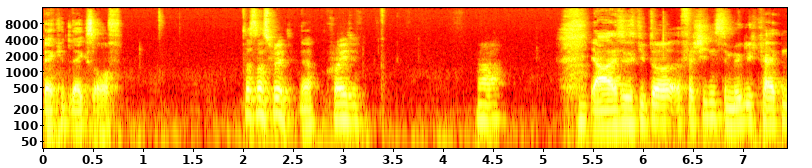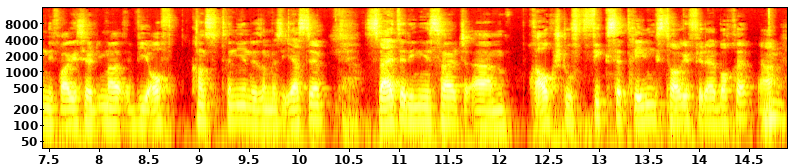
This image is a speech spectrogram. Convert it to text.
Back and Legs off. Das ist ein Split. Ja. Crazy. Ja. Ja, also es gibt da verschiedenste Möglichkeiten. Die Frage ist halt immer, wie oft kannst du trainieren? Das ist einmal das Erste. Das zweite Ding ist halt, ähm, brauchst du fixe Trainingstage für deine Woche? Ja. Mhm.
